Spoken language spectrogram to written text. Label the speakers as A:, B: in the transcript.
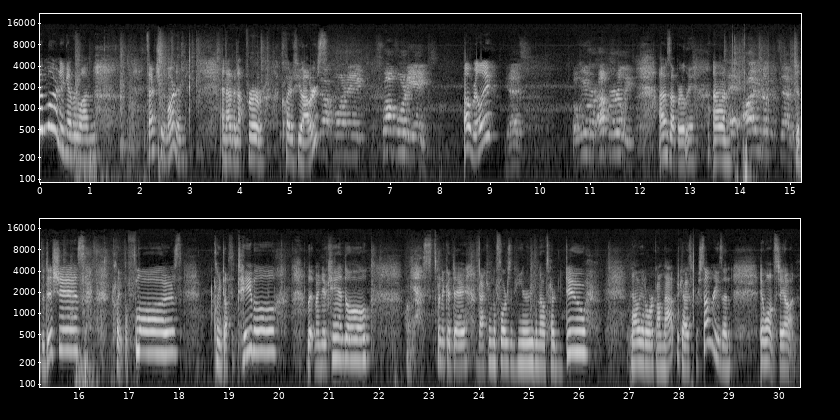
A: Good morning, everyone. It's actually morning, and I've been up for quite a few hours.
B: Up morning, 1248.
A: Oh, really?
B: Yes. But we were up early.
A: I was up early. Um,
B: Hey, I was up at 7.
A: did the dishes, cleaned the floors, cleaned off the table, lit my new candle. Yes, it's been a good day. Vacuumed the floors in here, even though it's hard to do. Now we gotta work on that because for some reason it won't stay on.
